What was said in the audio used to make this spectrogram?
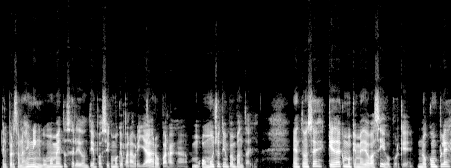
el personaje en ningún momento se le dio un tiempo así como que para brillar o para o mucho tiempo en pantalla. Entonces queda como que medio vacío porque no cumple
